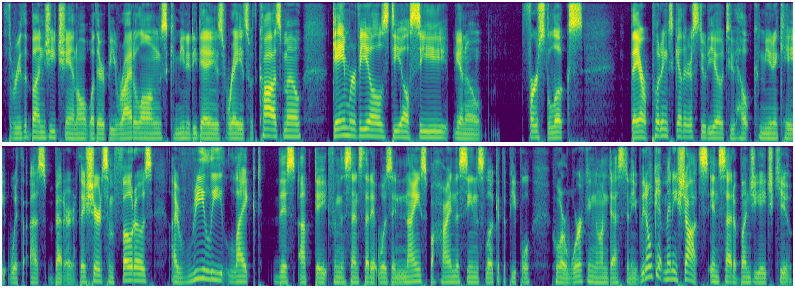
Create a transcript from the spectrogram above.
through the Bungie channel, whether it be ride alongs, community days, raids with Cozmo, game reveals, DLC, you know, first looks. They are putting together a studio to help communicate with us better. They shared some photos. I really liked this update from the sense that it was a nice behind the scenes look at the people who are working on Destiny. We don't get many shots inside of Bungie HQ.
